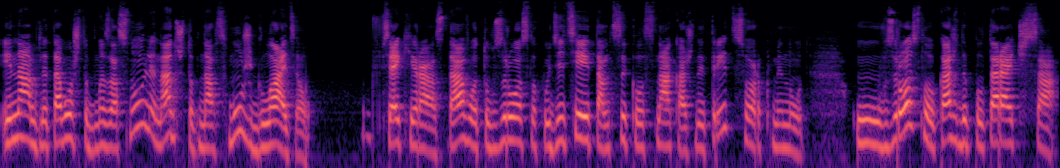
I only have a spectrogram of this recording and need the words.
И нам для того, чтобы мы заснули, надо, чтобы нас муж гладил всякий раз, да, вот у взрослых, у детей там цикл сна каждые 30-40 минут, у взрослого каждые полтора часа.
